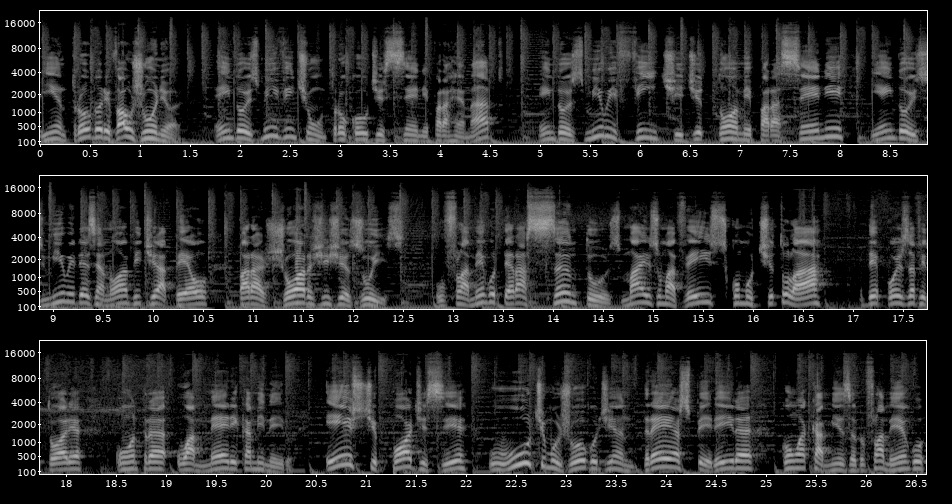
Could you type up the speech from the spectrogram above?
e entrou Dorival Júnior. Em 2021, trocou de Sene para Renato. Em 2020, de Tome para Sene. E em 2019, de Abel para Jorge Jesus. O Flamengo terá Santos mais uma vez como titular depois da vitória contra o América Mineiro. Este pode ser o último jogo de Andréas Pereira com a camisa do Flamengo.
